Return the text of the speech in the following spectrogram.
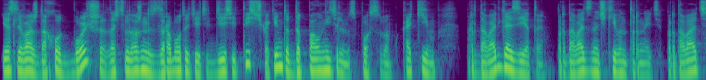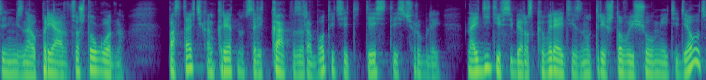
Если ваш доход больше, значит, вы должны заработать эти 10 тысяч каким-то дополнительным способом. Каким? Продавать газеты, продавать значки в интернете, продавать, не знаю, пряжу, все что угодно – Поставьте конкретную цель, как вы заработаете эти 10 тысяч рублей. Найдите в себе, расковыряйте изнутри, что вы еще умеете делать.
